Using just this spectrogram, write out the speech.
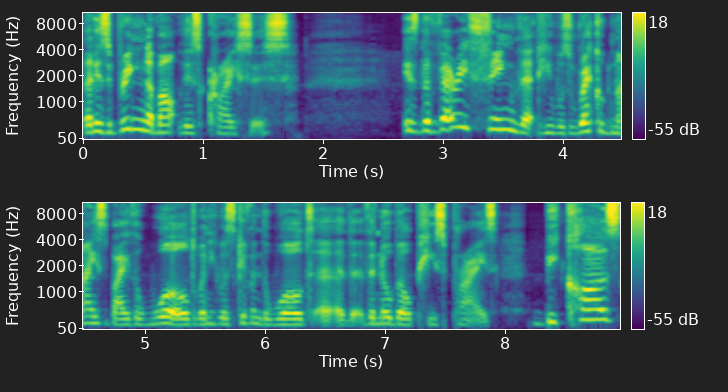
that is bringing about this crisis is the very thing that he was recognized by the world when he was given the world uh, the, the, Nobel Peace Prize because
